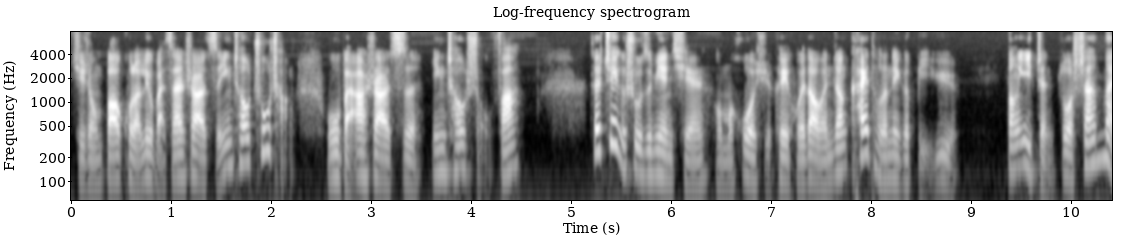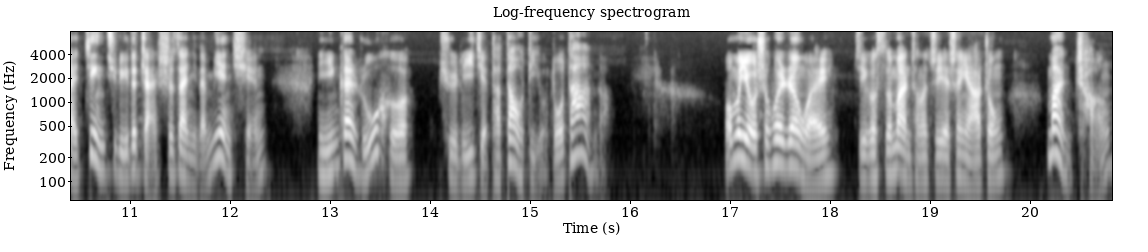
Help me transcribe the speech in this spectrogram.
其中包括了六百三十二次英超出场，五百二十二次英超首发。在这个数字面前，我们或许可以回到文章开头的那个比喻：当一整座山脉近距离地展示在你的面前，你应该如何去理解它到底有多大呢？我们有时会认为，吉格斯漫长的职业生涯中，漫长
